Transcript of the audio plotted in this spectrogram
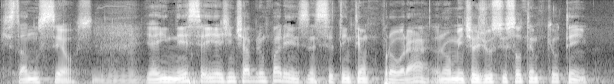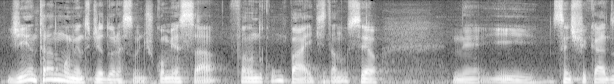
que está nos céus. Uhum. E aí, nesse aí, a gente abre um parênteses. Né? Se você tem tempo para orar, eu normalmente ajusto isso ao tempo que eu tenho. De entrar no momento de adoração, de começar falando com o Pai que está no céu né, e santificado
